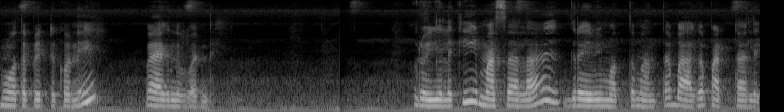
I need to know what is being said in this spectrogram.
మూత పెట్టుకొని వేగనివ్వండి. రొయ్యలకి మసాలా గ్రేవీ మొత్తం అంతా బాగా పట్టాలి.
